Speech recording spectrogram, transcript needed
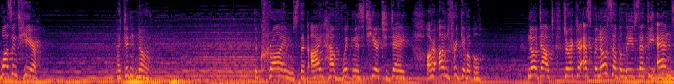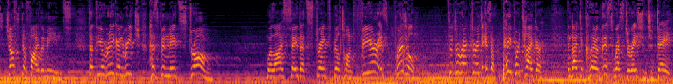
wasn't here. I didn't know. The crimes that I have witnessed here today are unforgivable. No doubt, Director Espinosa believes that the ends justify the means, that the Aurigan Reach has been made strong. Well, I say that strength built on fear is brittle. The Directorate is a paper tiger, and I declare this restoration today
